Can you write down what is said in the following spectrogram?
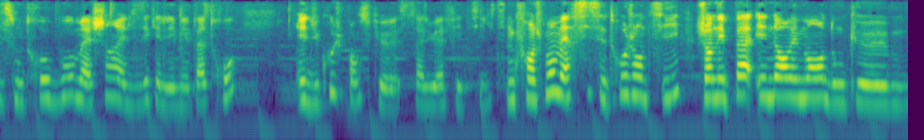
ils sont trop beaux, machin. Elle disait qu'elle aimait pas trop. Et du coup, je pense que ça lui a fait tilt. Donc franchement, merci, c'est trop gentil. J'en ai pas énormément, donc euh,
